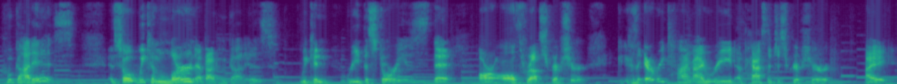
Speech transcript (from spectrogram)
who God is. And so we can learn about who God is. We can read the stories that are all throughout Scripture. Because every time I read a passage of Scripture, I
